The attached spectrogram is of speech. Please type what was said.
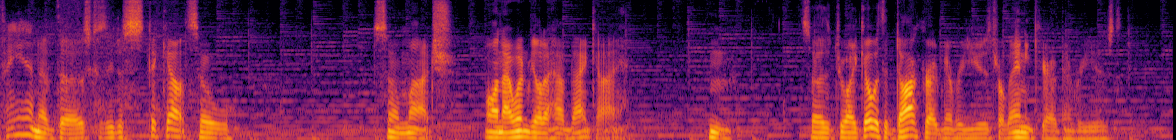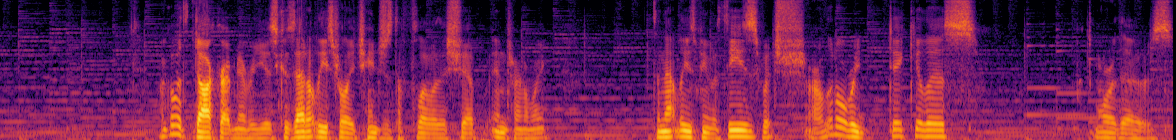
fan of those because they just stick out so... so much. Well, and I wouldn't be able to have that guy. Hmm. So do I go with the docker I've never used or landing gear I've never used? I'll go with Docker I've never used because that at least really changes the flow of the ship internally. Then that leaves me with these, which are a little ridiculous. Or those.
